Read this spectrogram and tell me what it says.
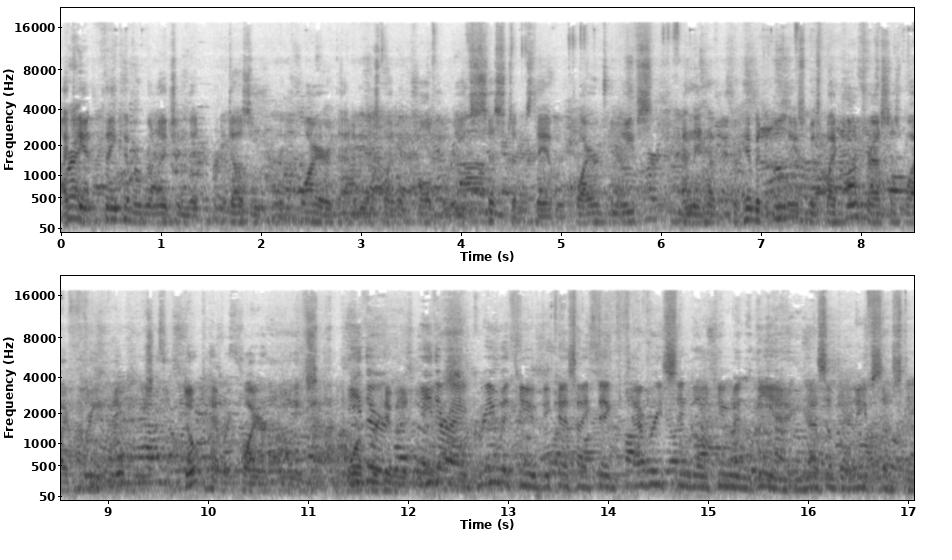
I Right. can't think of a religion that doesn't require that. I mean, that's why they're called belief systems. They have required beliefs and they have prohibited beliefs, which by contrast is why free thinkers don't have required beliefs or Either, prohibited beliefs. either I agree with you because I think every single human being has a belief system,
